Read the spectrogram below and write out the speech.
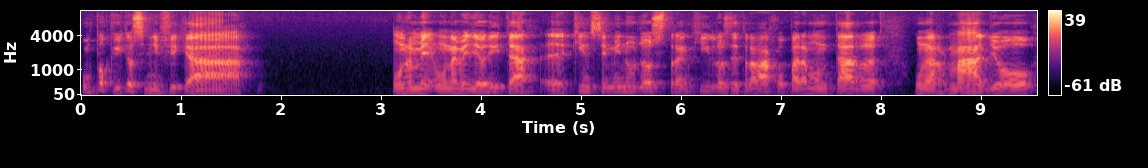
Un poquito significa una, una media horita, 15 eh, minutos tranquilos de trabajo para montar un armario,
